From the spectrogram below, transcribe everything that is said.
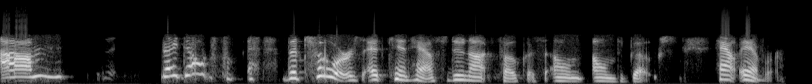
Um, they don't. The tours at Kent House do not focus on on the ghosts. However,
